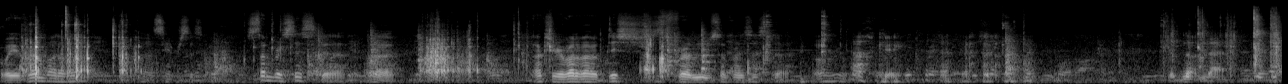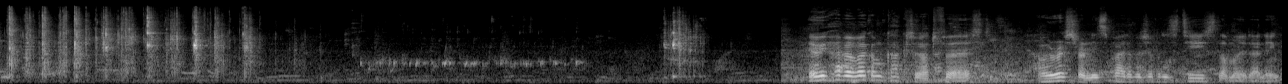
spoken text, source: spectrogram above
Where you from, by the way? Uh, San Francisco. San Francisco. Oh. Actually, what about dishes from San Francisco? Oh, really? Okay. but not that. Here we have a welcome cocktail at first. Our restaurant is inspired of a Japanese tea slumber dining,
